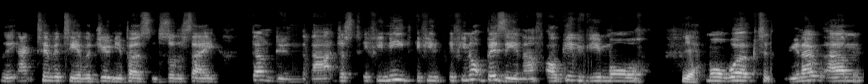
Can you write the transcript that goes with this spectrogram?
the activity of a junior person to sort of say don't do that. Just if you need, if you if you're not busy enough, I'll give you more yeah. more work to do, you know, um,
